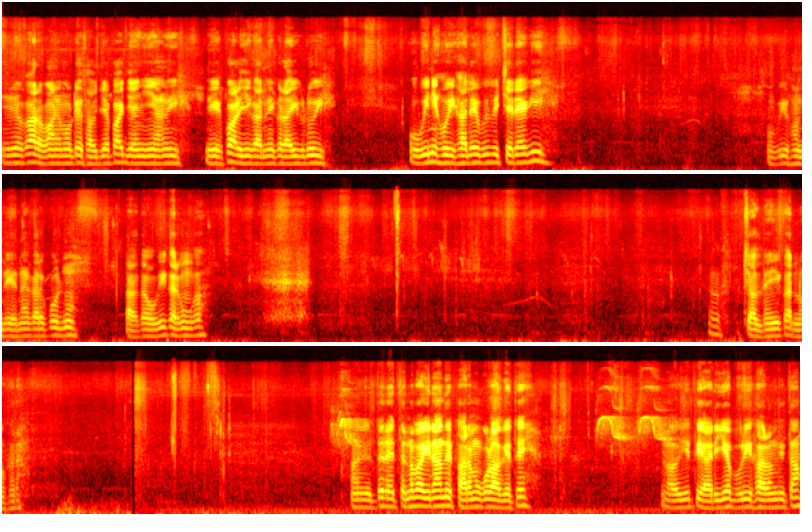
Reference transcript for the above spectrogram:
ਜਿਹੜੇ ਘਰ ਵਾਣੇ ਮੋਟੇ ਸਬਜ਼ੀਆਂ ਭਾਜੀਆਂ ਜੀਆਂ ਦੀ ਦੇਖਭਾਲ ਜੀ ਕਰਨੀ ਕੜਾਈ ਕੜੂਈ ਉਹ ਵੀ ਨਹੀਂ ਹੋਈ ਹਾਲੇ, ਉਹ ਵੀ ਵਿੱਚ ਰਹਿ ਗਈ। ਉਹ ਵੀ ਹੁਣ ਦੇਖਣਾ ਕਰ ਕੋਲ ਨੂੰ, ਲੱਗਦਾ ਉਹ ਵੀ ਕਰੂੰਗਾ। ਚੱਲਦੇ ਜੀ ਘਰ ਨੂੰ ਫਿਰ। ਹਾਂ, ਇੱਧਰ ਇਤਨ ਭਾਈਰਾਂ ਦੇ ਫਾਰਮ ਕੋਲ ਆ ਗਏ ਤੇ। ਲਓ ਜੀ, ਤਿਆਰੀ ਆ ਪੂਰੀ ਫਾਰਮ ਦੀ ਤਾਂ।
